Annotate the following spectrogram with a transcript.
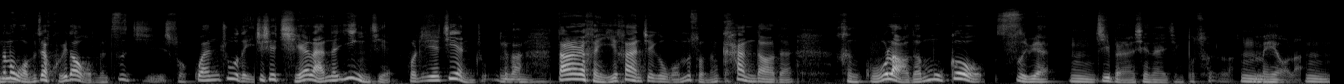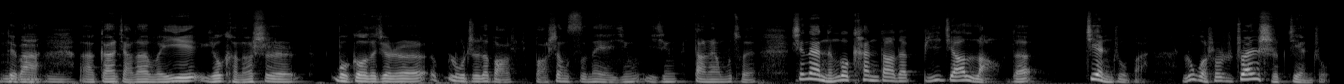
那么我们再回到我们自己所关注的这些伽蓝的硬件或者这些建筑，对吧？？嗯当然很遗憾，这个我们所能看到的很古老的木构寺院，嗯基本上现在已经不存了，嗯没有了。嗯，对吧嗯？呃，刚刚讲到唯一有可能是木构的，就是入职的宝宝圣寺，那也已经已经荡然无存。现在能够看到的比较老的建筑吧，如果说是砖石建筑，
